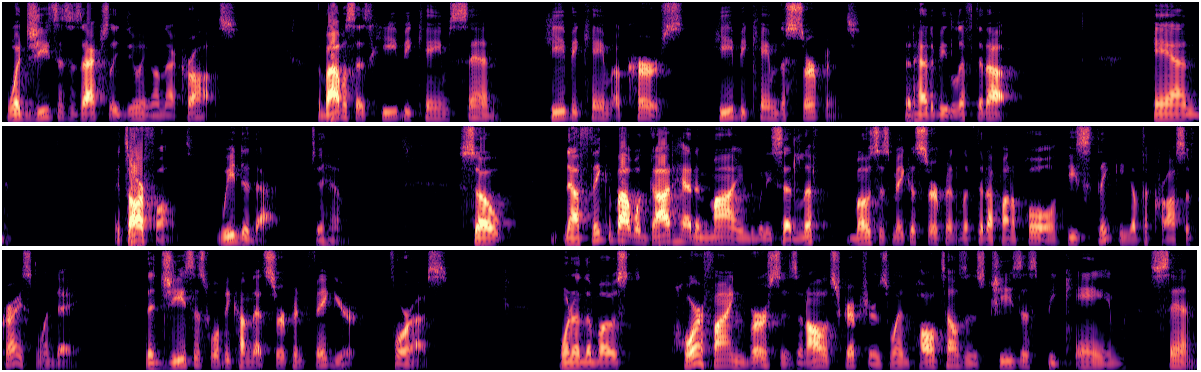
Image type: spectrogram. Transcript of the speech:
what Jesus is actually doing on that cross. The Bible says he became sin. He became a curse. He became the serpent that had to be lifted up. And it's our fault. We did that to him. So now think about what God had in mind when he said, Lift Moses, make a serpent and lift it up on a pole. He's thinking of the cross of Christ one day. That Jesus will become that serpent figure for us. One of the most horrifying verses in all of Scripture is when Paul tells us Jesus became sin.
